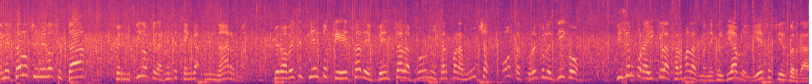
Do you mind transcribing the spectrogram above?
en Estados Unidos está permitido que la gente tenga un arma, pero a veces siento que esa defensa la pueden usar para muchas cosas, por eso les digo, dicen por ahí que las armas las maneja el diablo, y eso sí es verdad,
